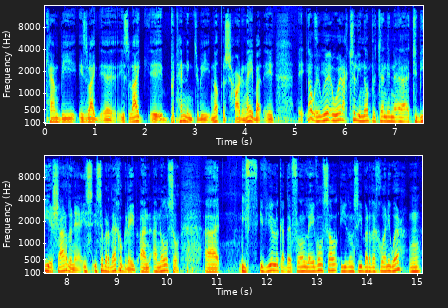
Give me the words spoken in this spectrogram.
can be is like uh, is like uh, pretending to be not a Chardonnay, but it, it, No, it's- we- we're actually not pretending uh, to be a Chardonnay. It's, it's a Verdejo grape, and and also, uh, if if you look at the front label, Sal, you don't see Verdejo anywhere. Mm.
